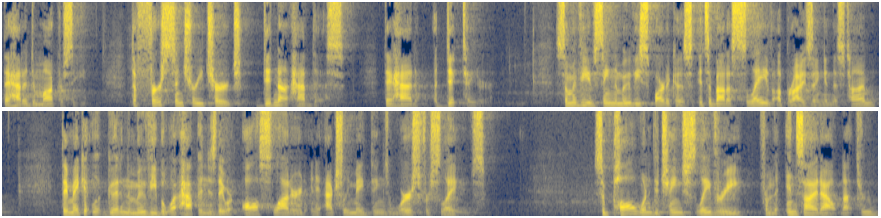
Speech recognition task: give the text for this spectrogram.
They had a democracy. The first century church did not have this. They had a dictator. Some of you have seen the movie Spartacus. It's about a slave uprising in this time. They make it look good in the movie, but what happened is they were all slaughtered, and it actually made things worse for slaves. So Paul wanted to change slavery from the inside out, not through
